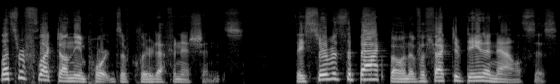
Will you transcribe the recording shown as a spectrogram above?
let's reflect on the importance of clear definitions. They serve as the backbone of effective data analysis,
